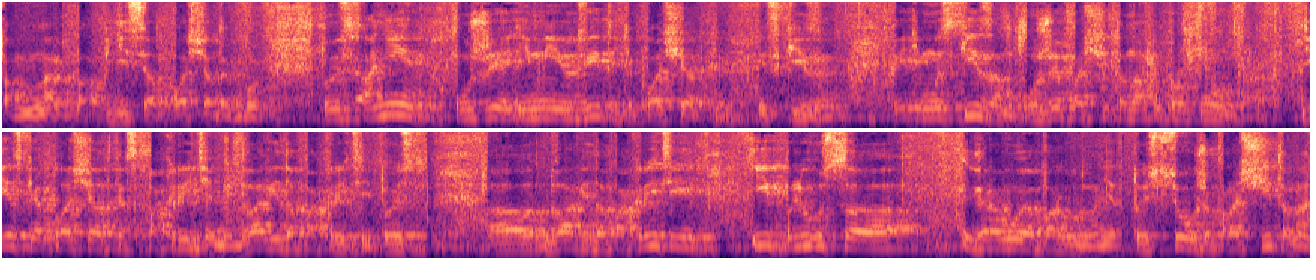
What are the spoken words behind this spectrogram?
там, наверное, под 50 площадок будет. То есть они уже имеют вид, эти площадки, эскизы. К этим эскизам уже посчитана укрупненка. Детская площадка с покрытиями, два вида покрытий. То есть э, два вида покрытий и плюс э, игровое оборудование. То есть все уже просчитано.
